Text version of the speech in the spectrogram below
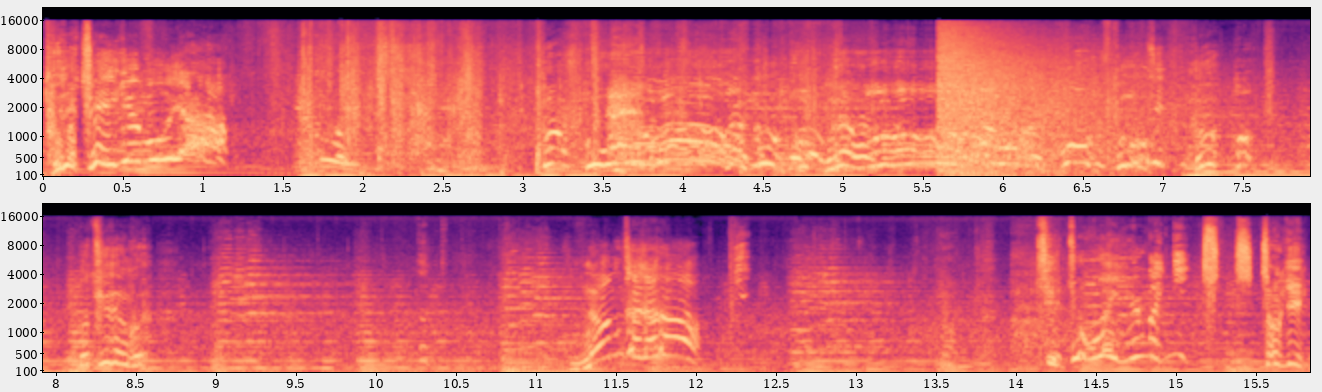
도대체 이게 뭐야? 어? 어떻게 된 거야? 남자잖아! 최종원 이름은 이 저기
